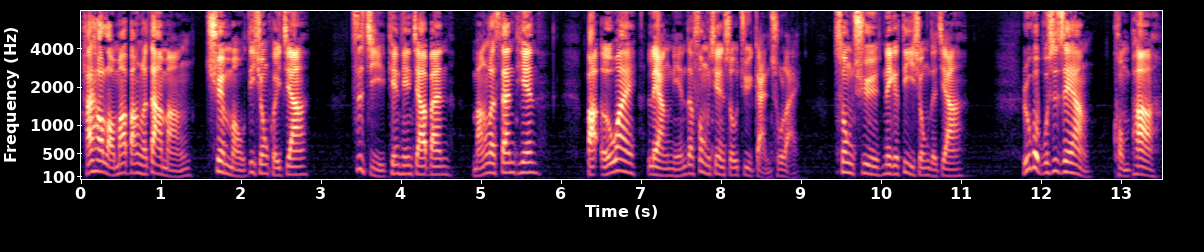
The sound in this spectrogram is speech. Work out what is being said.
还好老妈帮了大忙，劝某弟兄回家，自己天天加班，忙了三天，把额外两年的奉献收据赶出来。送去那个弟兄的家，如果不是这样，恐怕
